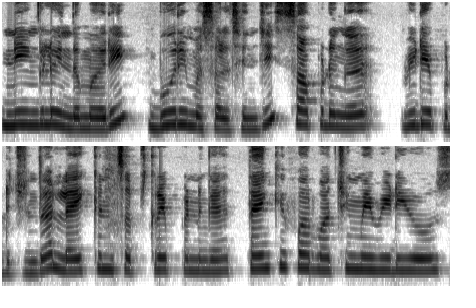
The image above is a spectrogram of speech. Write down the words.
நீங்களும் இந்த மாதிரி பூரி மசால் செஞ்சு சாப்பிடுங்க. வீடியோ பிடிச்சிருந்தா லைக் அண்ட் சப்ஸ்கிரைப் பண்ணுங்கள் தேங்க்யூ ஃபார் வாட்சிங் மை வீடியோஸ்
